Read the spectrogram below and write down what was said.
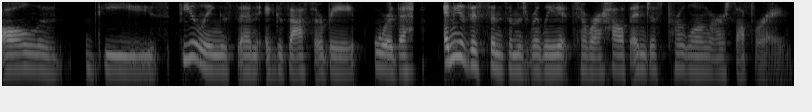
all of these feelings then exacerbate or the any of the symptoms related to our health and just prolong our suffering.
